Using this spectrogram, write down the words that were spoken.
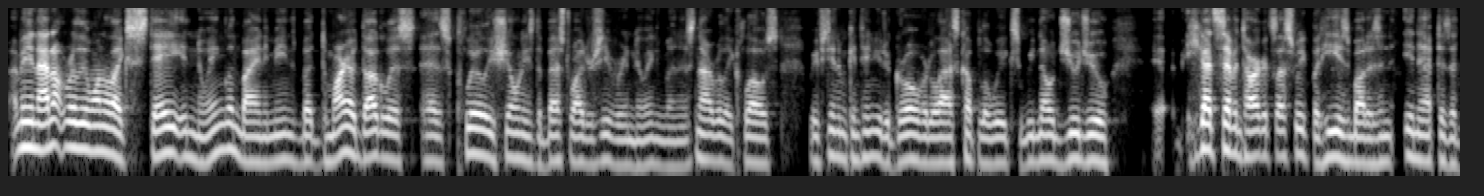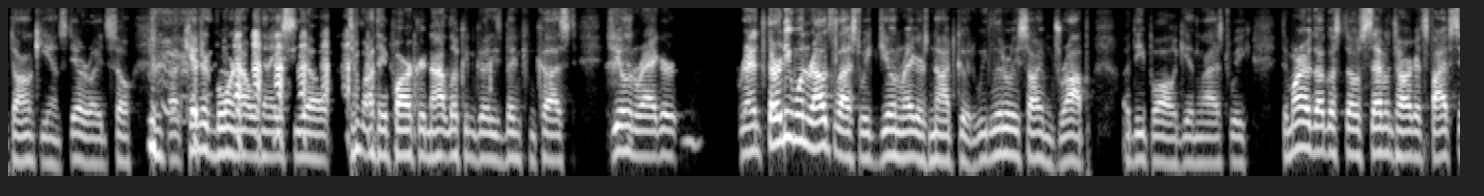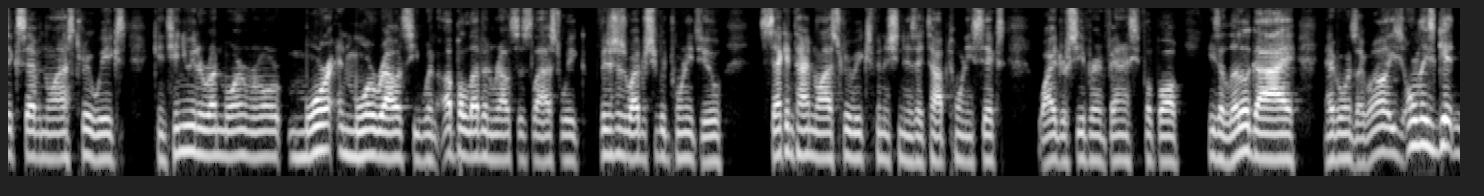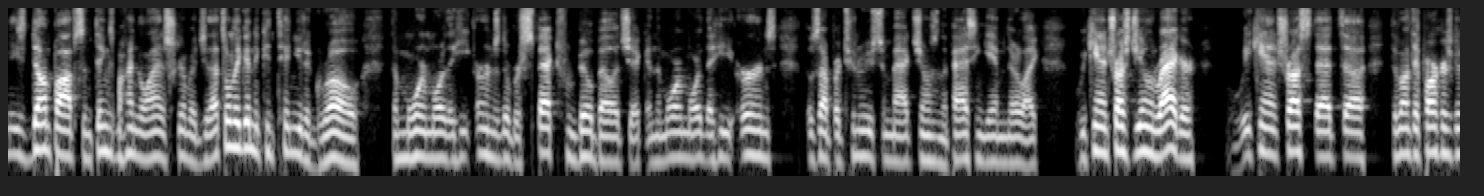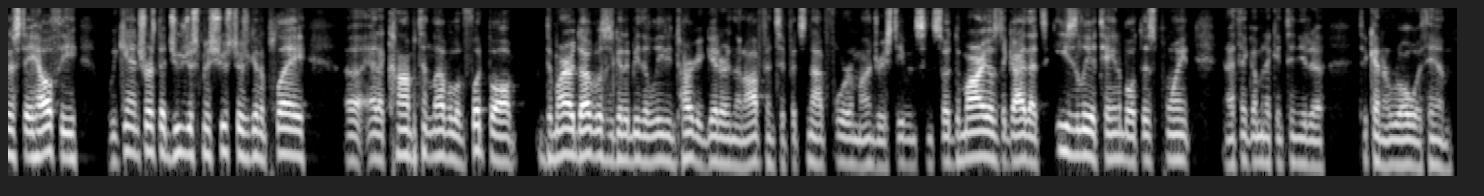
I mean, I don't really want to like stay in New England by any means, but Demario Douglas has clearly shown he's the best wide receiver in New England. It's not really close. We've seen him continue to grow over the last couple of weeks. We know Juju, eh, he got seven targets last week, but he is about as inept as a donkey on steroids. So uh, Kendrick Bourne out with an ACL, DeVante Parker not looking good. He's been concussed. Jalen Reagor Ran 31 routes last week. Jalen Reagor's not good. We literally saw him drop a deep ball again last week. Demario Douglas, though, seven targets, five, six, seven the last three weeks, continuing to run more and more, more and more routes. He went up 11 routes this last week, finishes wide receiver 22. Second time the last three weeks finishing as a top 26 wide receiver in fantasy football. He's a little guy. Everyone's like, well, he's only getting these dump offs and things behind the line of scrimmage. That's only going to continue to grow the more and more that he earns the respect from Bill Belichick and the more and more that he earns those opportunities from Mac Jones in the passing game. And they're like, we can't trust Jalen Reagor. We can't trust that uh, DeVante Parker is going to stay healthy. We can't trust that Juju Smith Schuster is going to play uh, at a competent level of football. Demario Douglas is going to be the leading target getter in that offense if it's not for Rhamondre Stevenson. So Demario is the guy that's easily attainable at this point, and I think I'm going to continue to to kind of roll with him.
